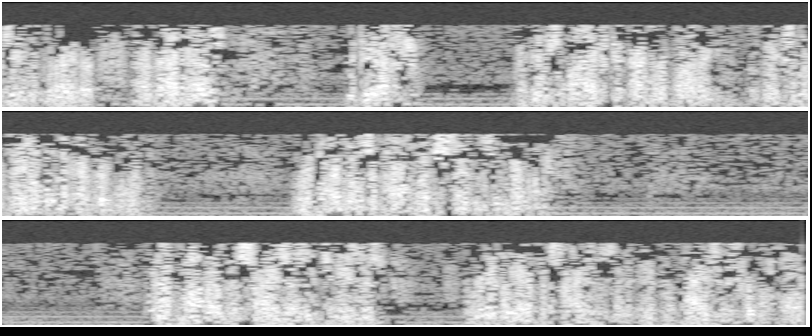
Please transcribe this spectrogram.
is even greater, and that is the gift that gives life to everybody, that makes it available to everyone, regardless of how much sin's in their life. That Paul emphasizes, and Jesus really emphasizes that it provides for the whole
